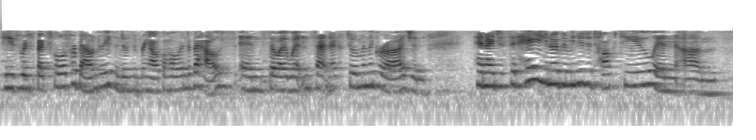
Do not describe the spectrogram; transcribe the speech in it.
he's respectful of her boundaries and doesn't bring alcohol into the house. And so I went and sat next to him in the garage, and and I just said, hey, you know, I've been meaning to talk to you, and um,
